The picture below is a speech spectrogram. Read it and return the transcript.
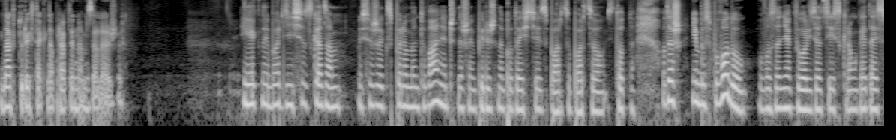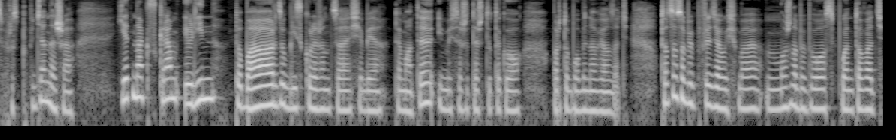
na których tak naprawdę nam zależy. Jak najbardziej się zgadzam. Myślę, że eksperymentowanie czy też empiryczne podejście jest bardzo, bardzo istotne. O też nie bez powodu w ostatniej aktualizacji Scrum Guide'a jest wprost powiedziane, że jednak Scrum i Lean to bardzo blisko leżące siebie tematy i myślę, że też do tego warto byłoby nawiązać. To, co sobie powiedziałyśmy, można by było spuentować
